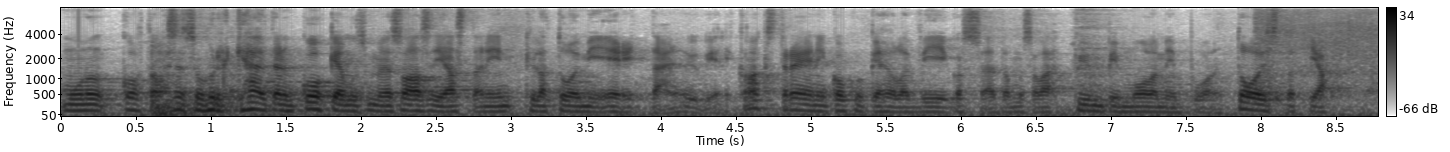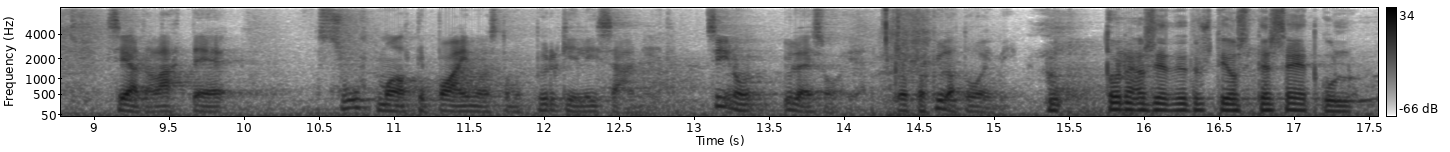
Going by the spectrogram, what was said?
mun on kohtalaisen suuri käytännön kokemus myös asiasta, niin kyllä toimii erittäin hyvin. Eli kaksi treeniä koko keholle viikossa ja tuommoisella kympin molemmin puolen toistot, ja sieltä lähtee suht malttipainoista, mutta pyrkii lisäämään niitä. Siinä on yleisohje, jotta kyllä toimii. No, toinen asia tietysti on sitten se, että kun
